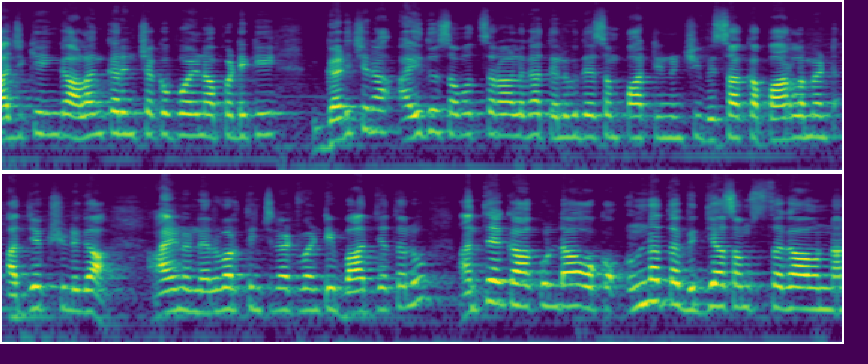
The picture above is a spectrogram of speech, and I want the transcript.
రాజకీయంగా అలంకరించకపోయినప్పటికీ గడిచిన ఐదు సంవత్సరాలుగా తెలుగుదేశం పార్టీ నుంచి విశాఖ పార్లమెంట్ అధ్యక్షుడిగా ఆయన నిర్వర్తించినటువంటి బాధ్యతలు అంతేకాకుండా ఒక ఉన్నత విద్యా సంస్థగా ఉన్న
